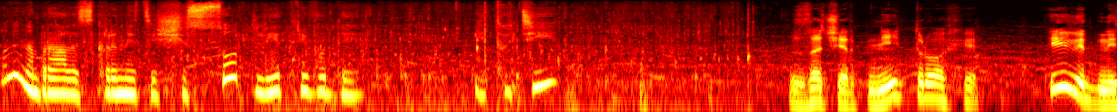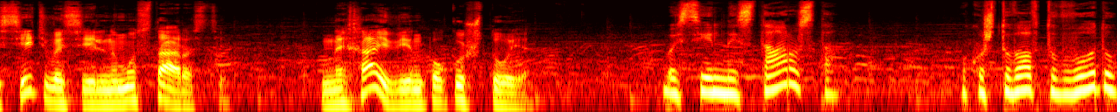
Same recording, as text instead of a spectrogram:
Вони набрали з криниці 600 літрів води. І тоді Зачерпніть трохи і віднесіть весільному старості. Нехай він покуштує. весільний староста покуштував ту воду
